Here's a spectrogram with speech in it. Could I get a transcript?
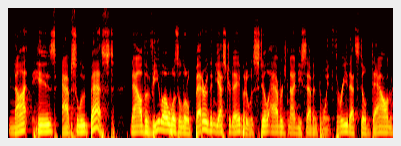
not his absolute best. Now, the velo was a little better than yesterday, but it was still average 97.3. That's still down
